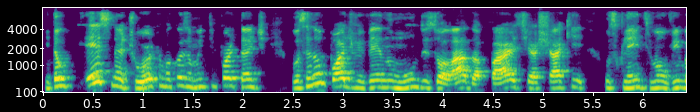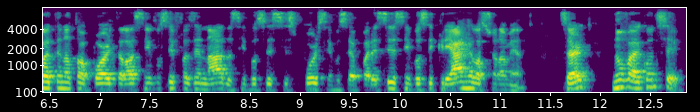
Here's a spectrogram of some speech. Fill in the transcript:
Então, esse network é uma coisa muito importante. Você não pode viver num mundo isolado à parte e achar que os clientes vão vir bater na tua porta lá sem você fazer nada, sem você se expor, sem você aparecer, sem você criar relacionamento, certo? Não vai acontecer.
